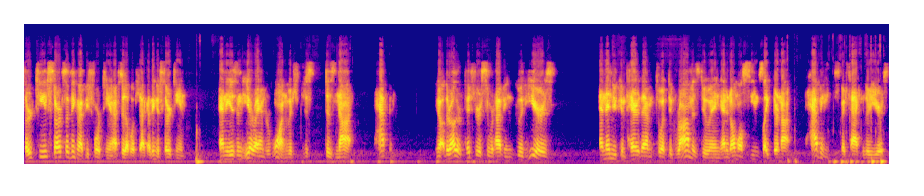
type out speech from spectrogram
13 starts. I think it might be 14. I have to double check. I think it's 13, and he is an ERA under one, which just does not happen. You know, there are other pitchers who are having good years and then you compare them to what DeGrom is doing, and it almost seems like they're not having spectacular years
